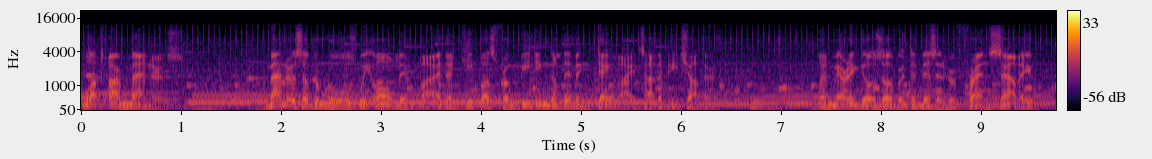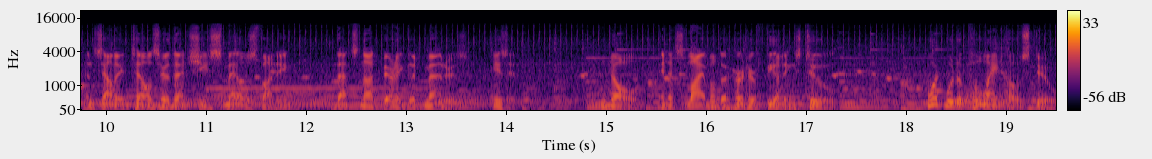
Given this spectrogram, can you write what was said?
What are manners? Manners are the rules we all live by that keep us from beating the living daylights out of each other. When Mary goes over to visit her friend Sally, and Sally tells her that she smells funny, that's not very good manners, is it? No, and it's liable to hurt her feelings too. What would a polite host do?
